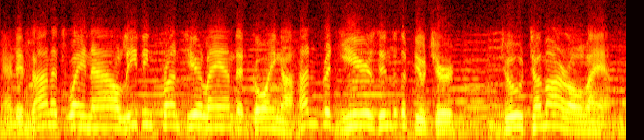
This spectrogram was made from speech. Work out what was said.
And it's on its way now, leaving Frontierland and going a hundred years into the future to Tomorrowland.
